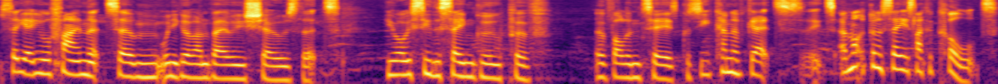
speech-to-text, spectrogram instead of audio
So yeah, you'll find that um, when you go around various shows, that you always see the same group of of volunteers because you kind of get. It's. I'm not going to say it's like a cult,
